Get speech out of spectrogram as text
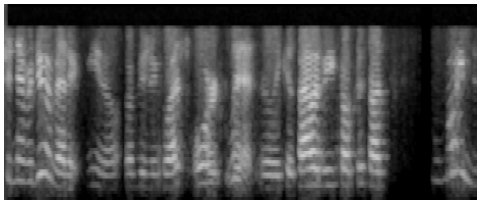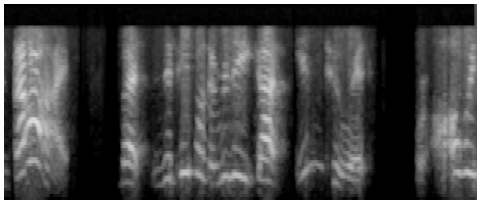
should never do a medic, you know, a vision quest or Lent really, because I would be focused on I'm going to die. But the people that really got into it were always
